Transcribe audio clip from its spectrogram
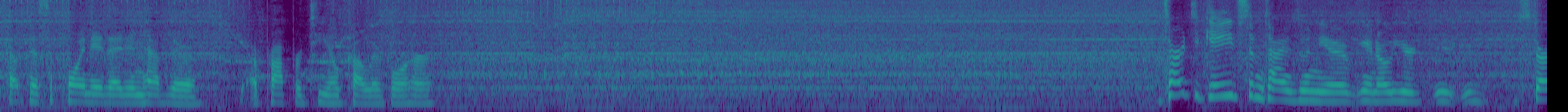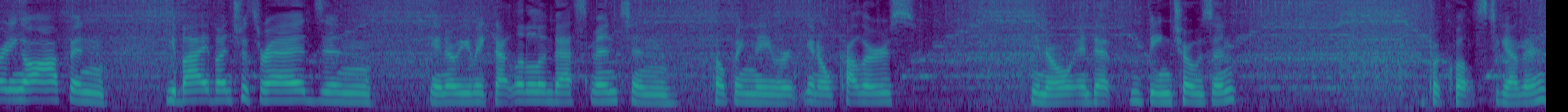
felt disappointed I didn't have the a proper teal color for her. Hard to gauge sometimes when you you know you're, you're starting off and you buy a bunch of threads and you know you make that little investment and hoping they were you know colors you know, end up being chosen to put quilts together.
